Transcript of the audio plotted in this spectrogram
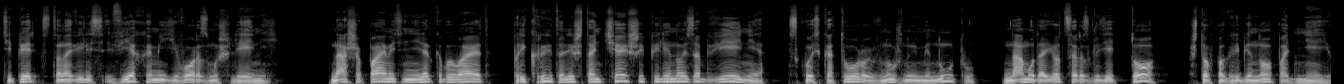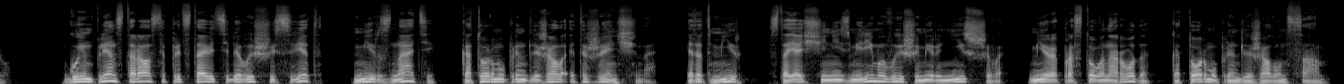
теперь становились вехами его размышлений. Наша память нередко бывает прикрыта лишь тончайшей пеленой забвения, сквозь которую в нужную минуту нам удается разглядеть то, что погребено под нею. Гуимплен старался представить себе высший свет, мир знати, которому принадлежала эта женщина, этот мир, стоящий неизмеримо выше мира низшего, мира простого народа, которому принадлежал он сам.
